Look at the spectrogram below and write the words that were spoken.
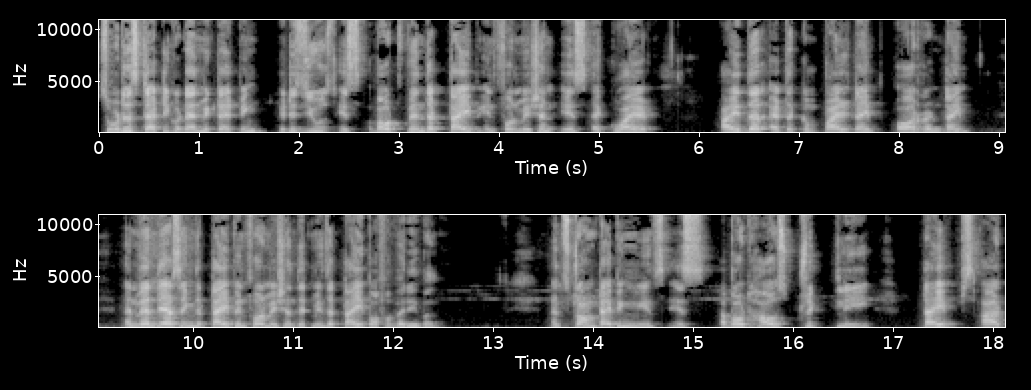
so what is static or dynamic typing? It is used is about when the type information is acquired either at the compile time or runtime. And when they are saying the type information, that means the type of a variable. And strong typing means is about how strictly types are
